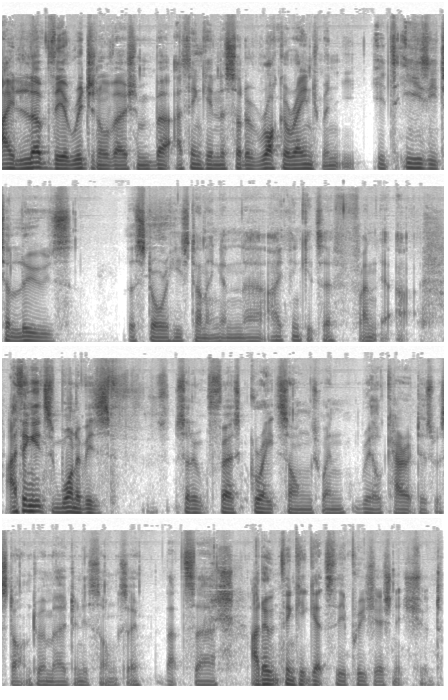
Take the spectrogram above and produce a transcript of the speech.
I love the original version, but I think in the sort of rock arrangement, it's easy to lose the story he's telling, and uh, I think it's a fan. I think it's one of his f- sort of first great songs when real characters were starting to emerge in his song. So that's uh, I don't think it gets the appreciation it should.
